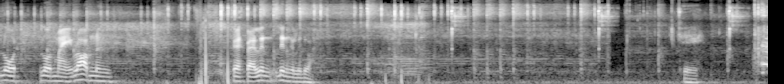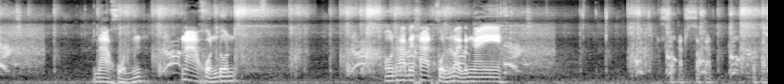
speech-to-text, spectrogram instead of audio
โหลดโหลดใหม่อีกรอบหนึ่งแฟแฟเล่นเล่นกันเลยดีกว่าโอเค หน้าขน หน้าขนโดนโอ้ถ้าไปคาดขนหน่อยเป็นไง สกัดสกัดสกัด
